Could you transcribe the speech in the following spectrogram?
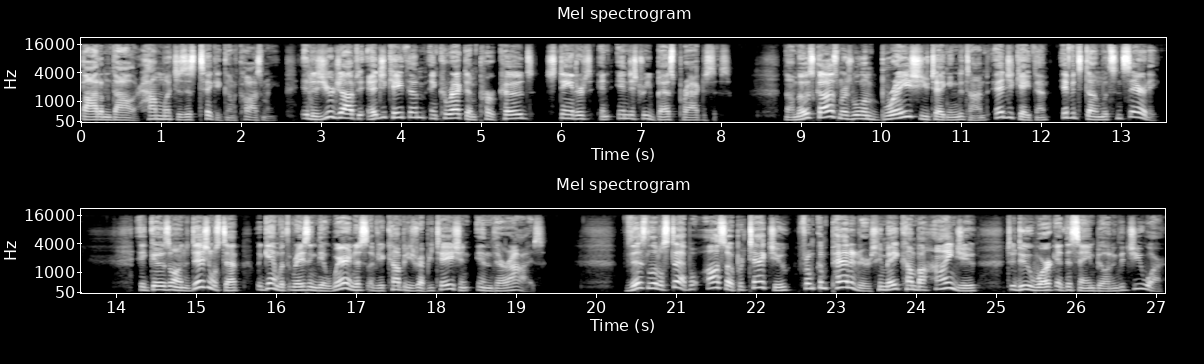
bottom dollar. How much is this ticket going to cost me? It is your job to educate them and correct them per codes, standards, and industry best practices. Now, most customers will embrace you taking the time to educate them if it's done with sincerity. It goes on an additional step, again, with raising the awareness of your company's reputation in their eyes. This little step will also protect you from competitors who may come behind you to do work at the same building that you are.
